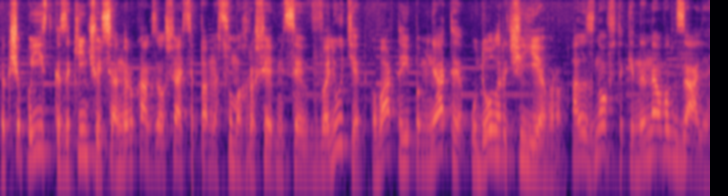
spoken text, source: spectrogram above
Якщо поїздка закінчується, а на руках залишається певна сума грошей в місцевій валюті, варто її поміняти у долари чи євро. Але знову ж таки не на вокзалі.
